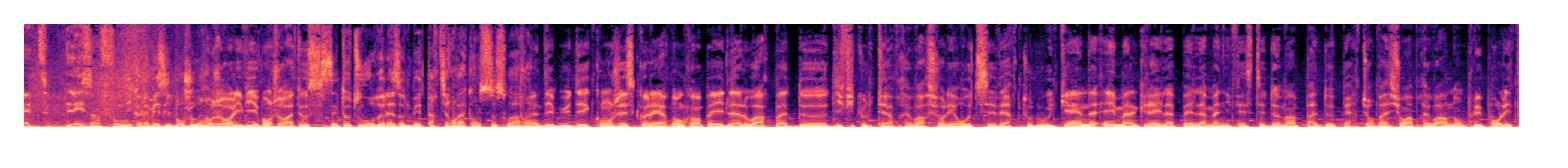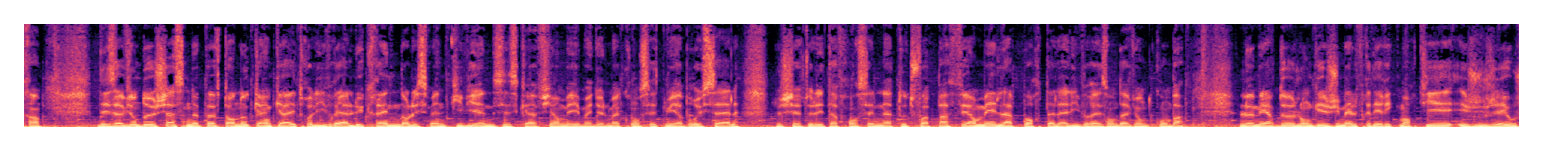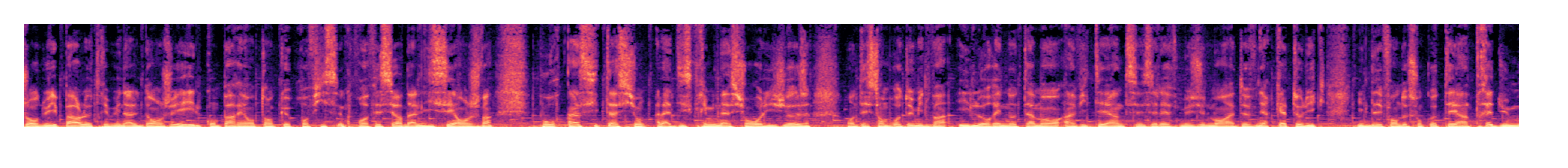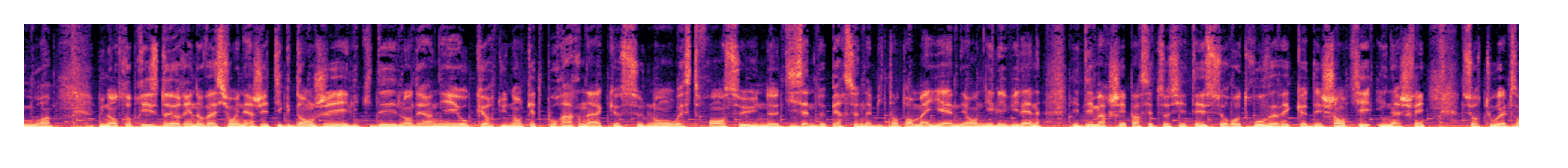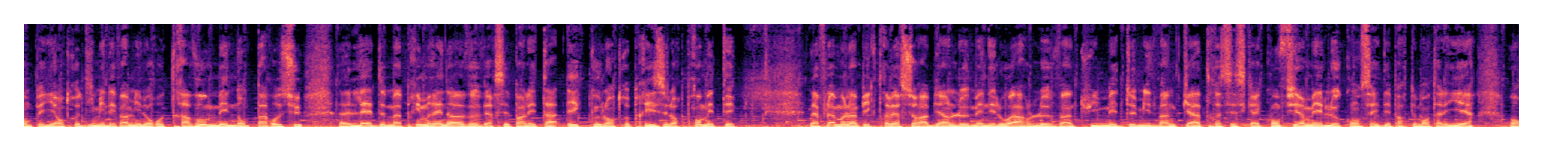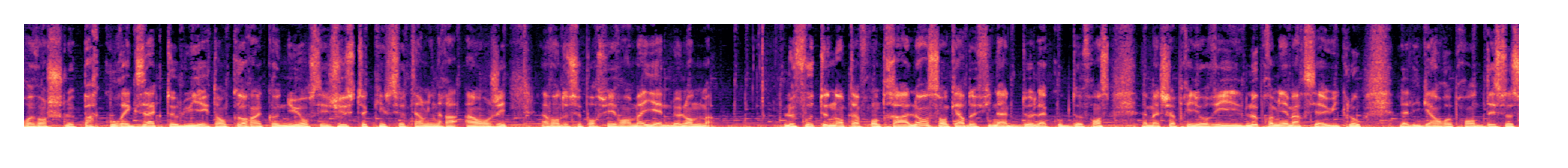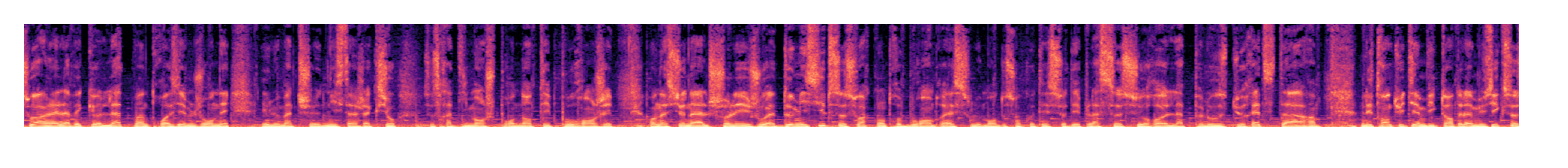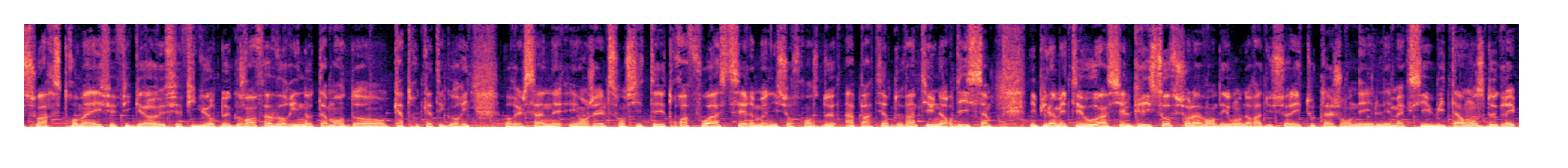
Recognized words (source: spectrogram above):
Mohamed, les infos. Nicolas Mézil, bonjour. Bonjour Olivier, bonjour à tous. C'est au tour de la zone B de partir en vacances ce soir. Un début des congés scolaires donc en Pays de la Loire, pas de difficultés à prévoir sur les routes, sévère tout le week-end et malgré l'appel à manifester demain, pas de perturbations à prévoir non plus pour les trains. Des avions de chasse ne peuvent en aucun cas être livrés à l'Ukraine dans les semaines qui viennent, c'est ce qu'a affirmé Emmanuel Macron cette nuit à Bruxelles. Le chef de l'État français n'a toutefois pas fermé la porte à la livraison d'avions de combat. Le maire de Longuet-Jumelles, Frédéric Mortier, est jugé aujourd'hui par le tribunal d'Angers. Il comparaît en tant que professeur d'un lycée angevin pour incitation à la discrimination religieuse. En décembre 2020, il aurait notamment invité un de ses élèves musulmans à devenir catholique. Il défend de son côté un trait d'humour. Une entreprise de rénovation énergétique d'Angers est liquidée l'an dernier au cœur d'une enquête pour arnaque. Selon Ouest France, une dizaine de personnes habitant en Mayenne et en Ille-et-Vilaine et démarchées par cette société se retrouvent avec des chantiers inachevés. Surtout, elles payé entre 10 000 et 20 000 euros de travaux, mais n'ont pas reçu euh, l'aide Ma Prime Rénov versée par l'État et que l'entreprise leur promettait. La flamme olympique traversera bien le Maine-et-Loire le 28 mai 2024. C'est ce qu'a confirmé le conseil départemental hier. En revanche, le parcours exact, lui, est encore inconnu. On sait juste qu'il se terminera à Angers avant de se poursuivre en Mayenne le lendemain. Le foot, Nantes affrontera Lens en quart de finale de la Coupe de France. Un match a priori le 1er mars et à huis clos. La Ligue 1 reprend dès ce soir, elle, avec la 23e journée et le match Nice-Ajaccio. Ce sera dimanche pour Nantes et pour Angers. En national, Cholet joue à domicile ce soir contre Bourg-en-Bresse. Le Mans de son côté se déplace sur la pelouse du Red Star. Les 38e victoires de la musique ce soir, Stromae fait figure, de grands favoris, notamment dans quatre catégories. Orelsan et Angèle sont cités trois fois. Cérémonie sur France 2 à partir de 21h10. Et puis la météo, un ciel gris sauf sur la Vendée où on aura du soleil toute la journée, les maxi 8 à 11 degrés.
